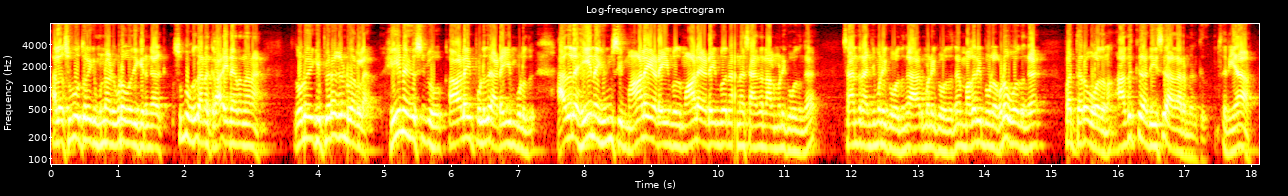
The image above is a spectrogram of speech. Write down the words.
அல்ல சுபத்துறைக்கு முன்னாடி கூட ஒதுக்கிறங்க சுபு தானே காலை நேரம் தானே. தொழுகைக்கு பிறகுன்னு வரல. ஹீன யுசிபு காலை பொழுது அடையும் பொழுது. அதில் ஹீன யும்சி மாலை அடையும் போது மாலை அடையும் போது என்ன? சாயந்தரம் நாலு மணிக்கு ஓதுங்க. சாயந்தரம் அஞ்சு மணிக்கு ஓதுங்க ஆறு மணிக்கு ஓதுங்க. மகரிபூவில் கூட ஓதுங்க. பத்து தடவை ஓதணும். அதுக்கு அதிசு ஆதாரம் இருக்குது. சரியா?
